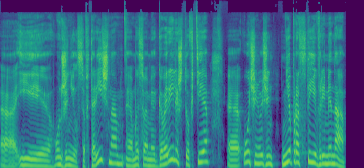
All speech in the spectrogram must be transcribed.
э, и он женился вторично. Мы с вами говорили, что в те очень-очень непростые времена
